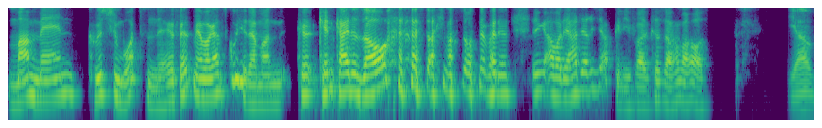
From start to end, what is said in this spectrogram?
my man Christian Watson, der gefällt mir aber ganz gut hier, der Mann. K kennt keine Sau, sag ich mal so, ne, bei den Dingen, aber der hat ja richtig abgeliefert. Christian, hau mal raus. Ja,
